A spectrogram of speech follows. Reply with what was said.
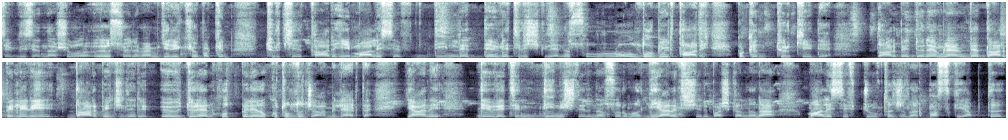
sevgili izleyenler şunu e, söylemem gerekiyor. Bakın Türkiye tarihi maalesef dinle devlet ilişkilerinin sorunlu olduğu bir tarih. Bakın Türkiye'de darbe dönemlerinde darbeleri, darbecileri övdüren hutbeler okutuldu camilerde. Yani devletin din işlerinden sorumlu Diyanet İşleri Başkanlığı'na maalesef cuntacılar baskı yaptı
